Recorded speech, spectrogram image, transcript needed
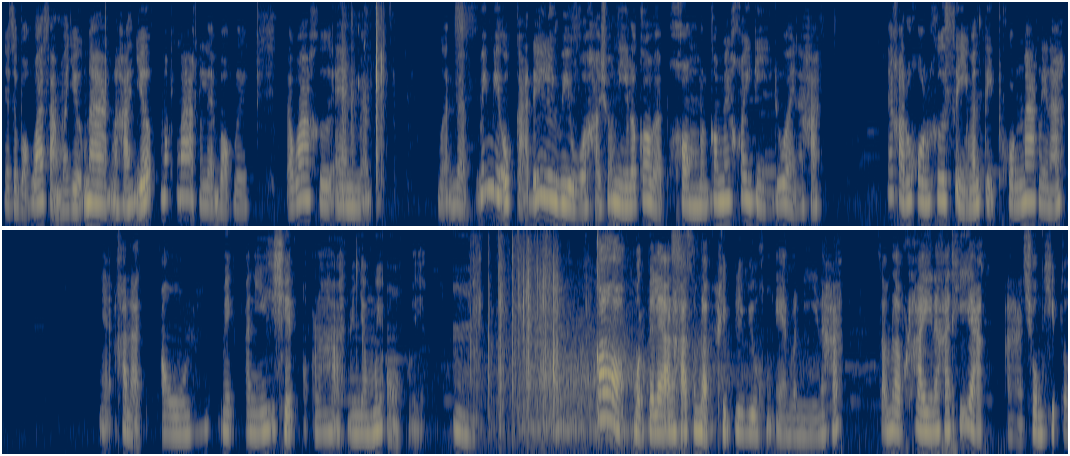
อยากจะบอกว่าสั่งมาเยอะมากนะคะ เยอะมากๆเลยแหละบอกเลย แต่ว่าคือแอนแบบเหมือนแบบไม่มีโอกาสได้รีวิวอะค่ะ ช่วงนี้แล้วก็แบบคอมมันก็ไม่ค่อยดีด้วยนะคะเนี่ยค่ะทุกคนคือสีมันติดทนมากเลยนะ เนี่ยขนาดเอาเมคอันนี้เช็ดนะคะ มันยังไม่ออกเลย อืม ก็หมดไปแล้วนะคะสำหรับคลิปรีวิวของแอนวันนี้นะคะสำหรับใครนะคะที่อยากชมคลิปต่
